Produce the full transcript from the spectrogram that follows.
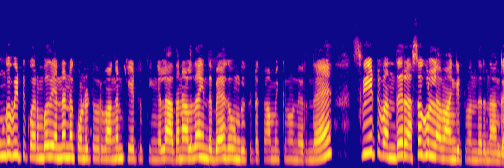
உங்கள் வீட்டுக்கு வரும்போது என்னென்ன கொண்டுட்டு வருவாங்கன்னு கேட்டிருக்கீங்கல்ல அதனால தான் இந்த பேகை உங்ககிட்ட காமிக்கணும்னு இருந்தேன். ஸ்வீட் வந்து ரசகுல்லா வாங்கிட்டு வந்திருந்தாங்க.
